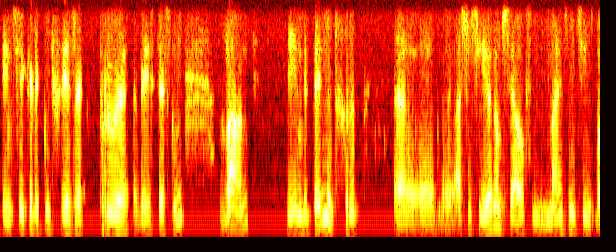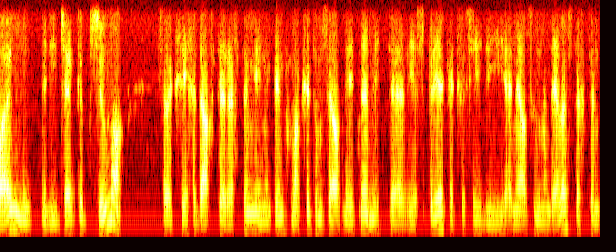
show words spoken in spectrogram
en sekerlik nie vreeslik pro westers nie, want die independent groep eh uh, assosieer homself mynsins sins baie met, met die Jacob Zuma sou ek sê gedagte rigting en ek dink maak dit homself net nou net uh, weer spreek het gesê die uh, Nelson Mandela stigting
